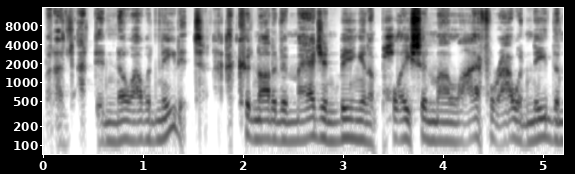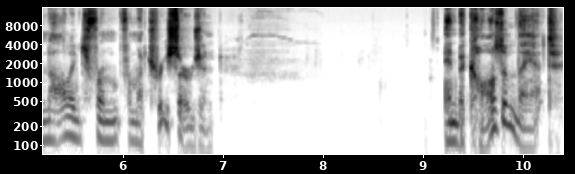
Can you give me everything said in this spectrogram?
but I, I, didn't know I would need it. I could not have imagined being in a place in my life where I would need the knowledge from, from a tree surgeon. And because of that,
